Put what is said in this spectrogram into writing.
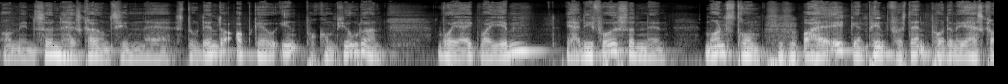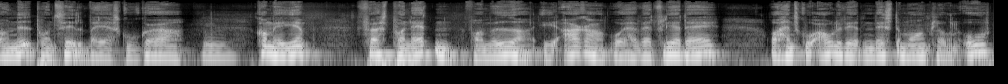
og min søn havde skrevet sin uh, studenteropgave ind på computeren, hvor jeg ikke var hjemme. Jeg har lige fået sådan en monstrum, og havde ikke en pind forstand på det, men jeg havde skrevet ned på en selv, hvad jeg skulle gøre. Mm. Kom jeg hjem først på natten fra møder i Akker, hvor jeg havde været flere dage, og han skulle aflevere den næste morgen kl. 8,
